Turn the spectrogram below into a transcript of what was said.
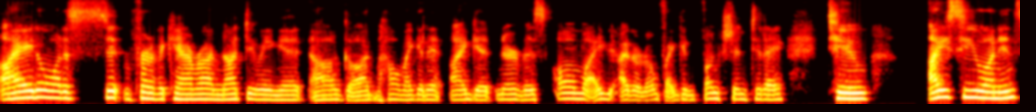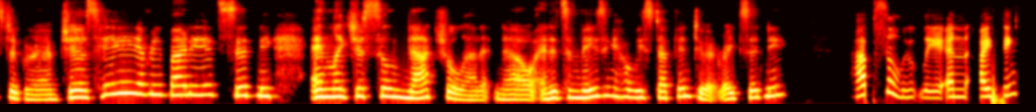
I don't want to sit in front of a camera. I'm not doing it. Oh God, how am I going to? I get nervous. Oh my, I don't know if I can function today. To I see you on Instagram, just, hey, everybody, it's Sydney. And like just so natural at it now. And it's amazing how we step into it, right, Sydney? Absolutely. And I think,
